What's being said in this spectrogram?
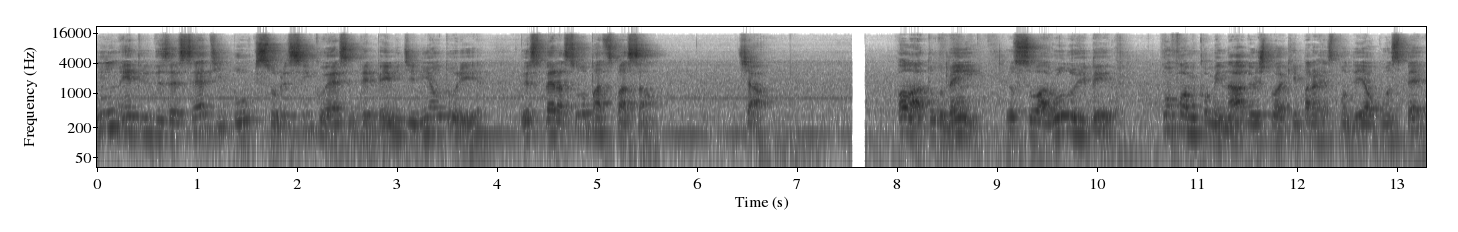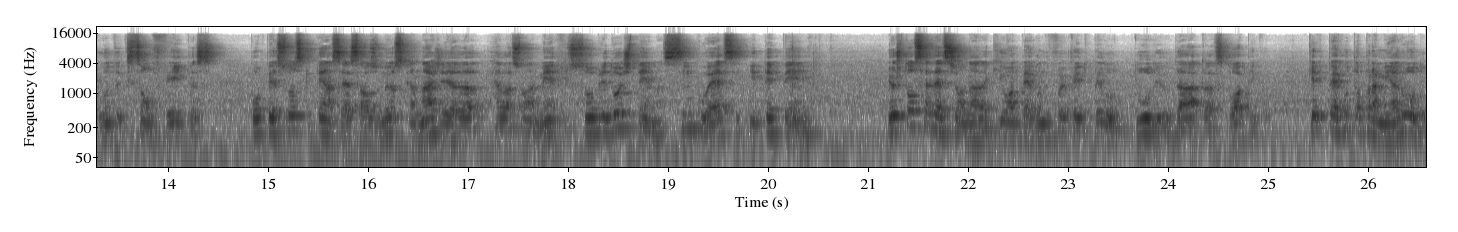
um entre 17 e-books sobre 5S e TPM de minha autoria. Eu espero a sua participação. Tchau. Olá, tudo bem? Eu sou Haroldo Ribeiro. Conforme combinado, eu estou aqui para responder algumas perguntas que são feitas por pessoas que têm acesso aos meus canais de relacionamento sobre dois temas, 5S e TPM. Eu estou selecionando aqui uma pergunta que foi feita pelo Túlio da Atlas Cópico, que ele pergunta para mim, Haroldo,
